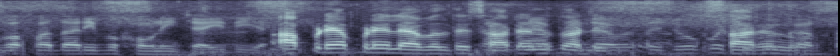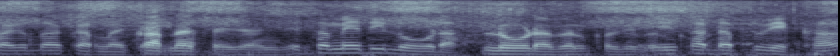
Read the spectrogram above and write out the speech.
ਵਫਾਦਾਰੀ ਵਿਖਾਉਣੀ ਚਾਹੀਦੀ ਆ। ਆਪਣੇ ਆਪਣੇ ਲੈਵਲ ਤੇ ਸਾਰਿਆਂ ਨੂੰ ਤੁਹਾਡੀ level ਤੇ ਜੋ ਕੁਝ ਕਰ ਸਕਦਾ ਕਰਨਾ ਕਰਨਾ ਚਾਹੀਦਾ। ਚਾਹੀਦਾ ਜੀ ਇਸ ਸਮੇਂ ਦੀ ਲੋੜ ਆ। ਲੋੜ ਹੈ ਬਿਲਕੁਲ ਜੀ। ਇਹ ਸਾਡਾ ਭਵਿੱਖ ਆ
